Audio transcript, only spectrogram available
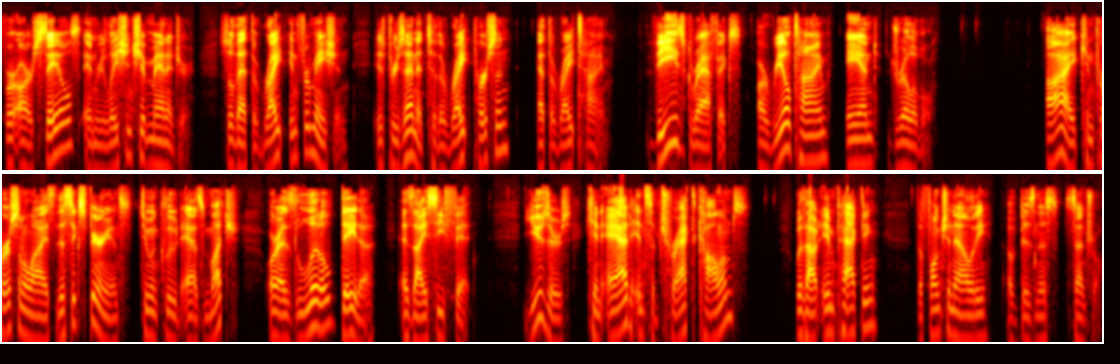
for our sales and relationship manager so that the right information is presented to the right person at the right time. These graphics are real-time and drillable. I can personalize this experience to include as much or as little data as I see fit. Users can add and subtract columns without impacting the functionality of Business Central.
